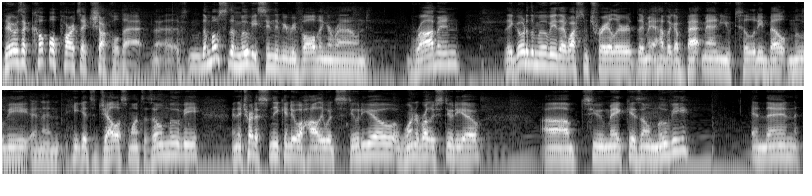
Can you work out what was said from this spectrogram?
There was a couple parts I chuckled at. Uh, the most of the movie seemed to be revolving around Robin. They go to the movie, they watch some trailer, they may have like a Batman utility belt movie, and then he gets jealous, wants his own movie, and they try to sneak into a Hollywood studio, a Warner Brothers studio, um, to make his own movie. And then,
